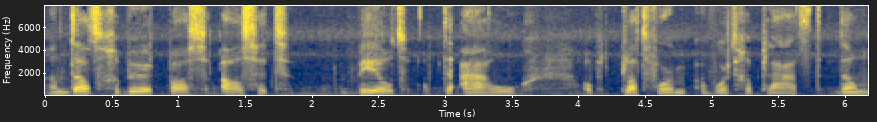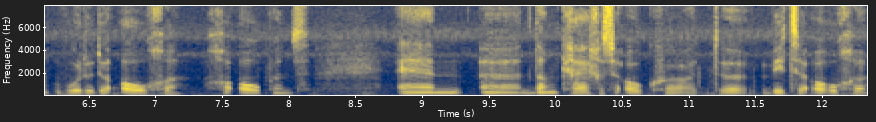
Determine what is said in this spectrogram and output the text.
Want dat gebeurt pas als het beeld op de AHU op het platform wordt geplaatst. Dan worden de ogen geopend. En uh, dan krijgen ze ook uh, de witte ogen.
